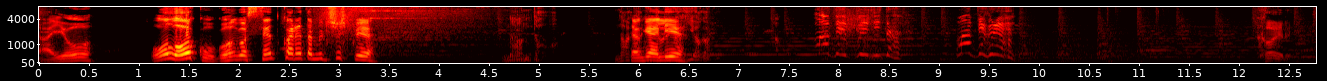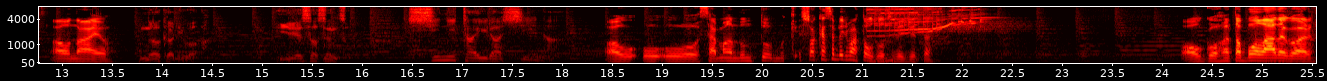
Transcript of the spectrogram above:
Aí, ô. Ô, louco! O Gohan ganhou 140 mil de XP. Tem alguém ali. Olha ah, o Nile. Olha o, o, o sai mandando. Só quer saber de matar os outros, Vegeta. Olha o Gohan tá bolado agora.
